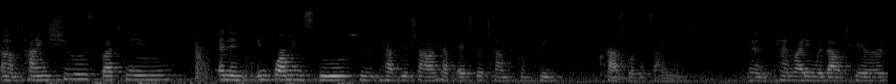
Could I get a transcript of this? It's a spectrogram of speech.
um, tying shoes, buttoning, and in, informing school to have your child have extra time to complete classwork assignment. And Handwriting Without Tears,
